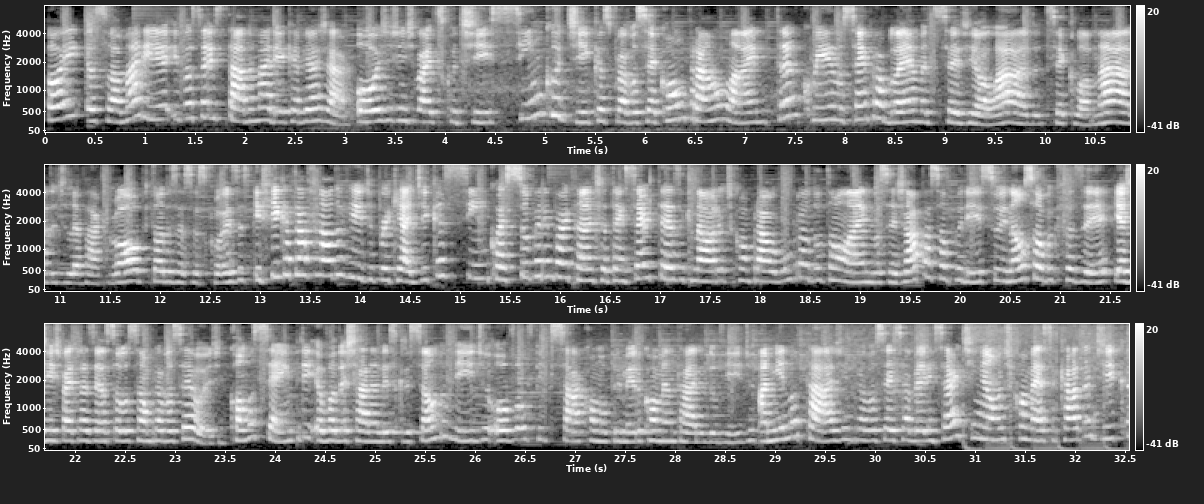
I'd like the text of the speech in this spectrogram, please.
Oi, eu sou a Maria e você está no Maria Quer Viajar. Hoje a gente vai discutir 5 dicas para você comprar online tranquilo, sem problema de ser violado, de ser clonado, de levar golpe, todas essas coisas. E fica até o final do vídeo porque a dica 5 é super importante. Eu tenho certeza que na hora de comprar algum produto online você já passou por isso e não soube o que fazer e a gente vai trazer a solução para você hoje. Como sempre, eu vou deixar na descrição do vídeo ou vou fixar como primeiro comentário do vídeo a minutagem para pra vocês saberem certinho aonde começa cada dica,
